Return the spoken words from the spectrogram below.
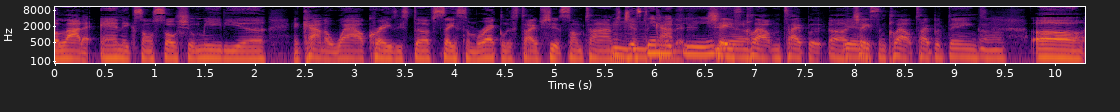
a lot of antics on social media and kind of wild, crazy stuff. Say some reckless type shit sometimes, just to kind of chase Yeah. clout and type of uh, Yeah. chasing clout type of things. uh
